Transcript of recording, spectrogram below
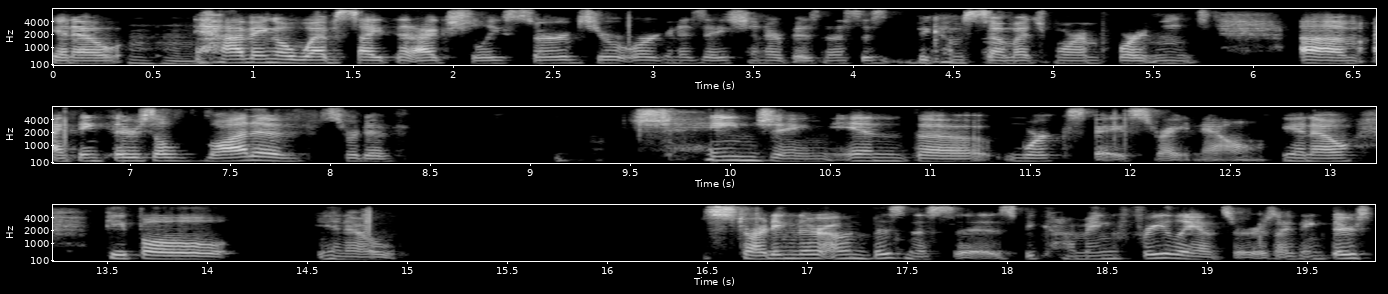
You know mm-hmm. having a website that actually serves your organization or business has become so much more important. Um, i think there's a lot of sort of changing in the workspace right now you know people you know starting their own businesses, becoming freelancers. I think there's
